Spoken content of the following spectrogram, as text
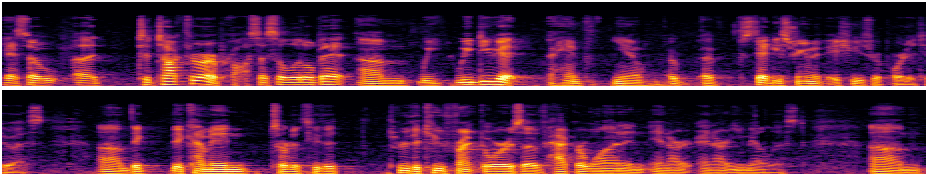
Yeah, so uh, to talk through our process a little bit, um, we, we do get a hand, you know, a, a steady stream of issues reported to us. Um, they, they come in sort of through the through the two front doors of HackerOne and in our in our email list. Um,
